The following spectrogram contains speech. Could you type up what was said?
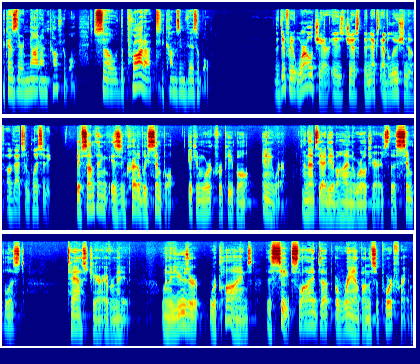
because they're not uncomfortable. So the product becomes invisible. The Diffrient world chair is just the next evolution of, of that simplicity. If something is incredibly simple, it can work for people anywhere. And that's the idea behind the world chair. It's the simplest task chair ever made. When the user reclines, the seat slides up a ramp on the support frame.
